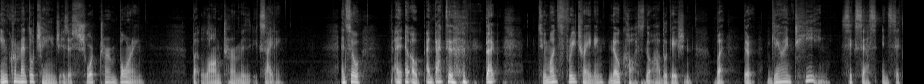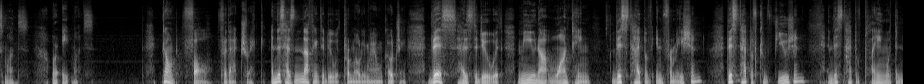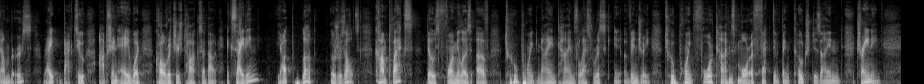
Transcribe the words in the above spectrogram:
Incremental change is a short term boring, but long term exciting. And so, and, oh, and back to back two months free training, no cost, no obligation, but they're guaranteeing success in six months or eight months. Don't fall for that trick. And this has nothing to do with promoting my own coaching. This has to do with me not wanting this type of information, this type of confusion, and this type of playing with the numbers, right? Back to option A, what Carl Richards talks about. Exciting? Yup. Look, those results. Complex? those formulas of 2.9 times less risk of injury, 2.4 times more effective than coach designed training,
